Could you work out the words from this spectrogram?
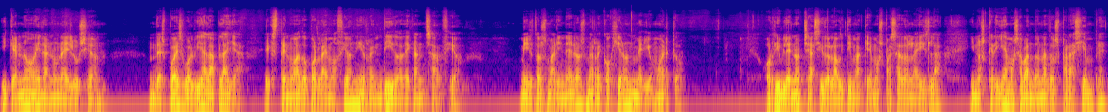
y que no eran una ilusión. Después volví a la playa, extenuado por la emoción y rendido de cansancio. Mis dos marineros me recogieron medio muerto. Horrible noche ha sido la última que hemos pasado en la isla y nos creíamos abandonados para siempre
